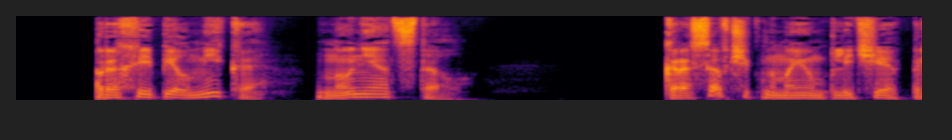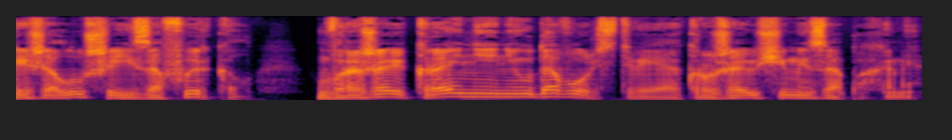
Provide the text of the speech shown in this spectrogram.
— прохрипел Мика, но не отстал. Красавчик на моем плече прижал уши и зафыркал, выражая крайнее неудовольствие окружающими запахами.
